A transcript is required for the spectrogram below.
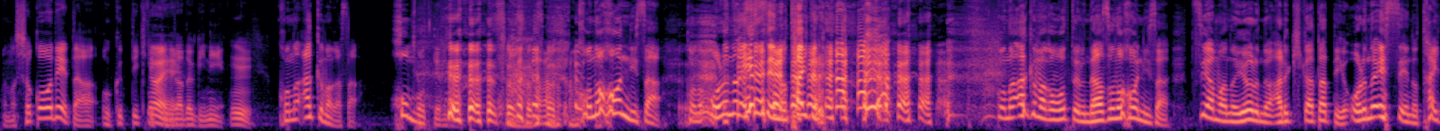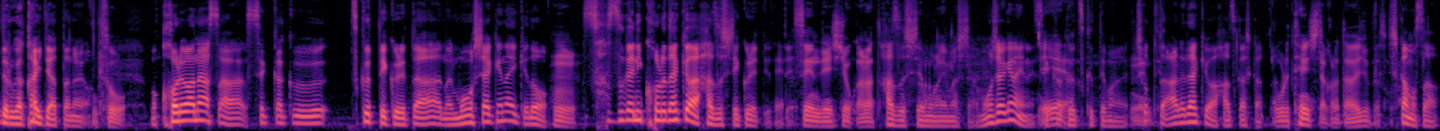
あの初行データ送ってきてくれた時に、うん。この悪魔がさ本持ってる この本にさこの俺のエッセイのタイトル。この悪魔が持ってる謎の本にさ「津山の夜の歩き方」っていう俺のエッセイのタイトルが書いてあったのよ。これはなさせっかく作ってくれたのに申し訳ないけどうん。さすがにこれだけは外してくれって言って。宣伝しようかなと。外してもらいました。申し訳ないね。せっかく作ってもらえええちょっとあれだけは恥ずかしかった。俺天使だから大丈夫です。しかもさ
